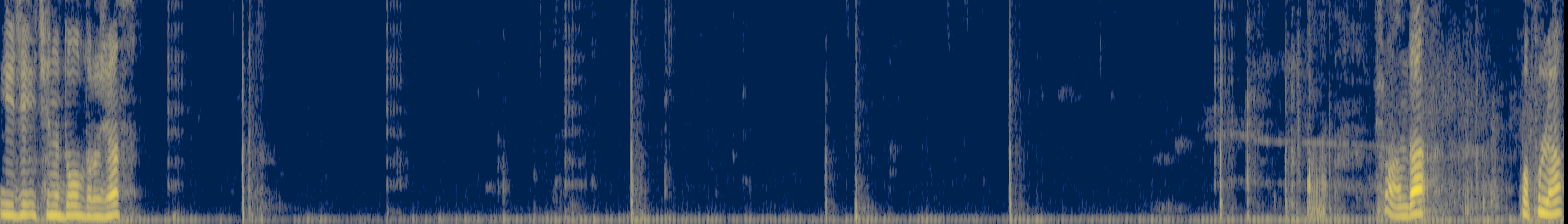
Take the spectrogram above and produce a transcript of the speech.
iyice içini dolduracağız. Şu anda Popula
